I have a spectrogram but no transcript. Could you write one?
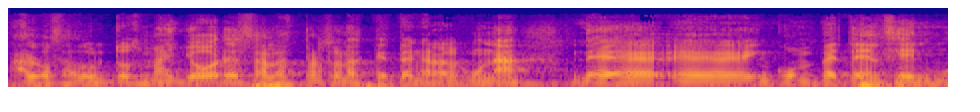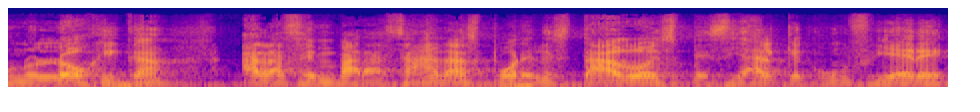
a los adultos mayores, a las personas que tengan alguna eh, eh, incompetencia inmunológica, a las embarazadas por el estado especial que confiere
